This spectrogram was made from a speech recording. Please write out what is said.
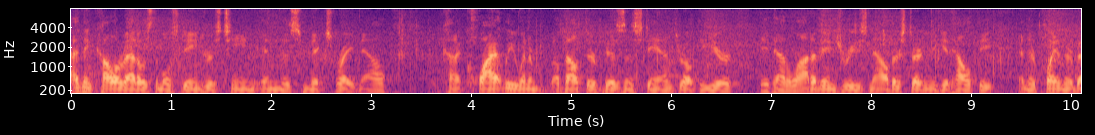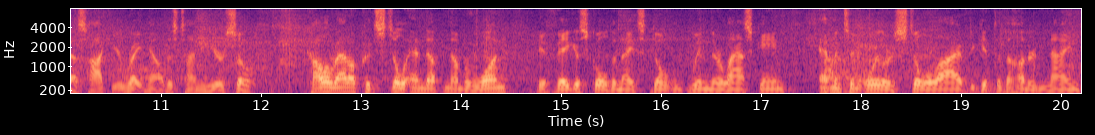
I think Colorado is the most dangerous team in this mix right now kind of quietly went about their business, Dan, throughout the year. They've had a lot of injuries. Now they're starting to get healthy, and they're playing their best hockey right now this time of year. So Colorado could still end up number one if Vegas Golden Knights don't win their last game. Edmonton Oilers still alive to get to the 109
